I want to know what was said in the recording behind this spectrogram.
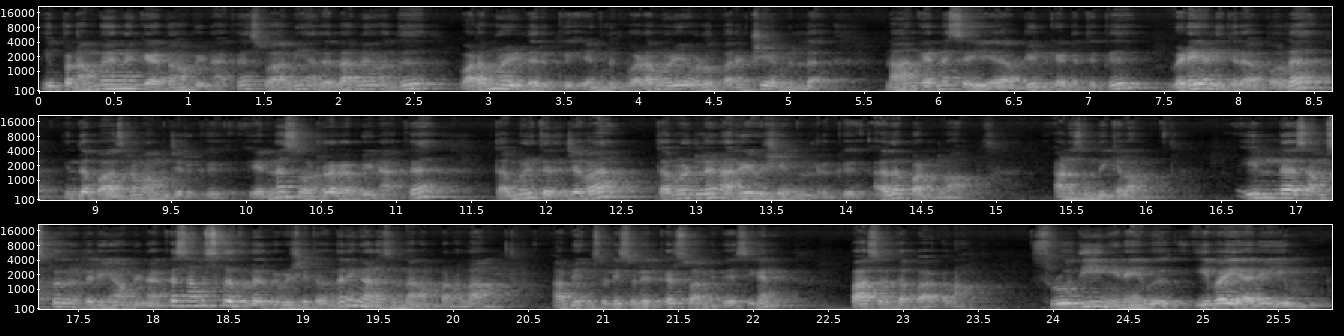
இப்போ நம்ம என்ன கேட்டோம் அப்படின்னாக்க சுவாமி அது எல்லாமே வந்து வடமொழியில் இருக்குது எங்களுக்கு வடமொழி அவ்வளோ பரிச்சயம் இல்லை. நாங்கள் என்ன செய்ய? அப்படின்னு கேட்டதுக்கு விடையளிக்கிறா போல் இந்த பாசனம் அமைஞ்சிருக்கு. என்ன சொல்கிறார் அப்படின்னாக்க தமிழ் தெரிஞ்சவ? தமிழில் நிறைய விஷயங்கள் இருக்குது அதை பண்ணலாம். அனுசந்திக்கலாம். இல்லை சம்ஸ்கிருதம் தெரியும் அப்படின்னாக்க சம்ஸ்கிருதத்தில் இருக்கிற விஷயத்தை வந்து நீங்கள் அனுசந்தானம் பண்ணலாம். அப்படின்னு சொல்லி சொல்லியிருக்கார் சுவாமி தேசிகன். பாசுரத்தை பார்க்கலாம். ஸ்ருதி நினைவு. இவை அறியும்.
